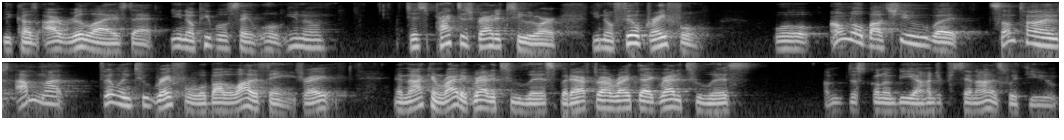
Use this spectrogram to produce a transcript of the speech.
because I realized that, you know, people say, well, you know, just practice gratitude or, you know, feel grateful. Well, I don't know about you, but sometimes I'm not feeling too grateful about a lot of things, right? And I can write a gratitude list, but after I write that gratitude list, I'm just going to be 100% honest with you.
